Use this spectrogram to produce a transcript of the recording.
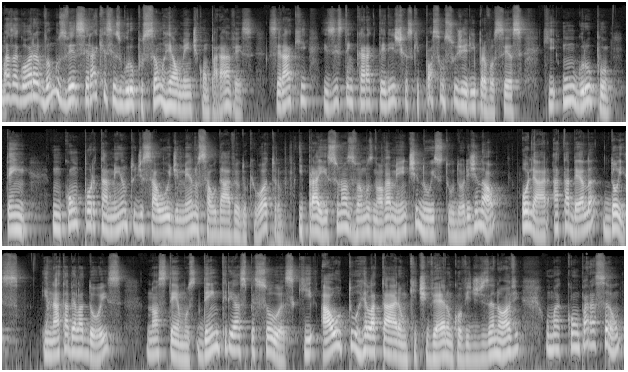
Mas agora vamos ver: será que esses grupos são realmente comparáveis? Será que existem características que possam sugerir para vocês que um grupo tem um comportamento de saúde menos saudável do que o outro? E para isso nós vamos novamente no estudo original olhar a tabela 2. E na tabela 2 nós temos, dentre as pessoas que autorrelataram que tiveram Covid-19, uma comparação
